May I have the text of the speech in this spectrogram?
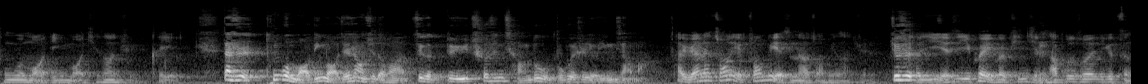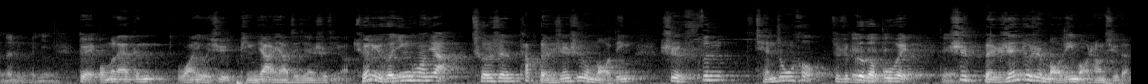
通过铆钉铆接上去可以了。但是通过铆钉铆接上去的话，这个对于车身强度不会是有影响吗？它原来装也装备也是那样装备上去的，就是也是一块一块拼起来，它不是说一个整的铝合金。对，我们来跟网友去评价一下这件事情啊。全铝合金框架车身，它本身是用铆钉，是分前中后，就是各个部位对对对是本身就是铆钉铆上去的。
